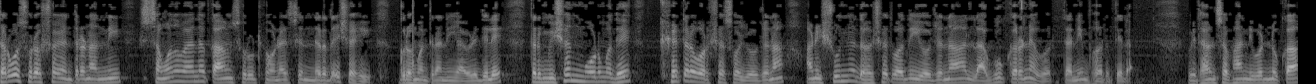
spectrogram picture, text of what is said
सर्व सुरक्षा यंत्रणांनी समन्वयानं काम सुरू ठेवण्याचे निर्देशही गृहमंत्र्यांनी यावेळी दिले. तर मिशन मोडमध्ये क्षेत्र वर्चस्व योजना आणि शून्य दहशतवादी योजना लागू करण्यावर त्यांनी भर दिला. विधानसभा निवडणुका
